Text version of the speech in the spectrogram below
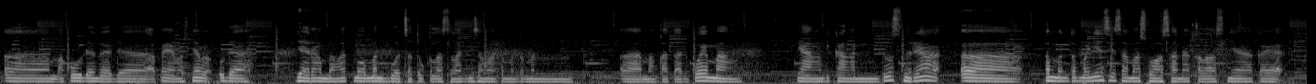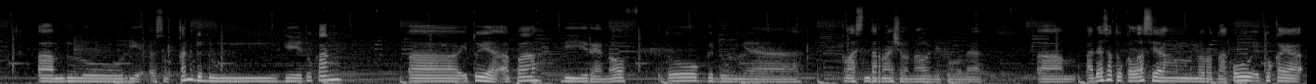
em, aku udah nggak ada apa ya, maksudnya udah jarang banget momen buat satu kelas lagi sama teman-teman em, angkatanku emang yang dikangen itu sebenarnya eh, teman-temannya sih sama suasana kelasnya. Kayak em, dulu di kan gedung G itu kan eh, itu ya apa di renov itu gedungnya kelas internasional gitu. Nah em, ada satu kelas yang menurut aku itu kayak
